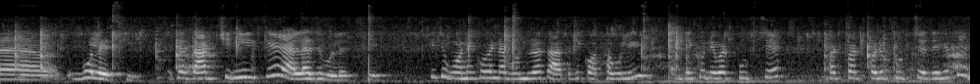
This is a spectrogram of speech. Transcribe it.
আহ, বলেছি। এটা দারচিনিকে এলাচ বলেছি। কিছু মনে করে না বন্ধুরা, তাড়াতাড়ি কথা বলি। দেখুন, এবার ফুটছে, ফটফট করে ফুটছে, দেখেছেন?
